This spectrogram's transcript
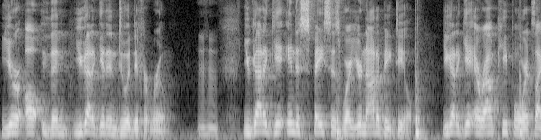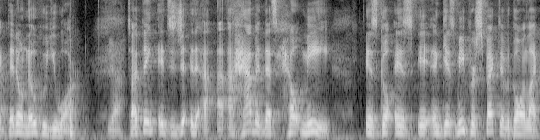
you're all then you got to get into a different room. Mm-hmm. You got to get into spaces where you're not a big deal. You got to get around people where it's like they don't know who you are. Yeah. So I think it's just a, a habit that's helped me is go is it, it gives me perspective of going like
